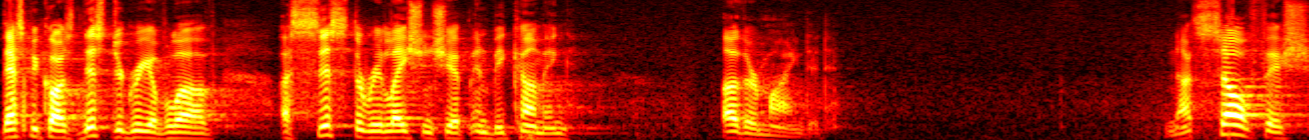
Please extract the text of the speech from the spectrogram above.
That's because this degree of love assists the relationship in becoming other minded. Not selfish,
